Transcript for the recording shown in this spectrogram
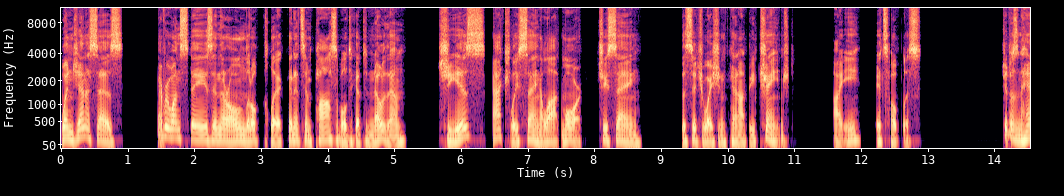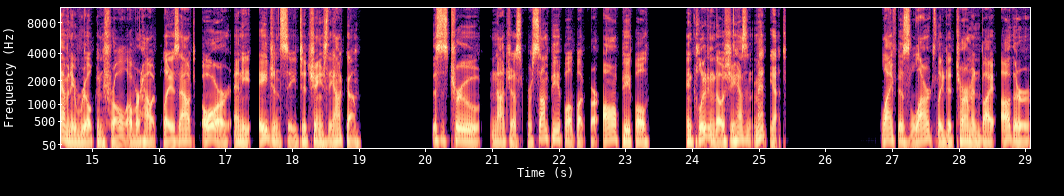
When Jenna says, Everyone stays in their own little clique and it's impossible to get to know them, she is actually saying a lot more. She's saying, the situation cannot be changed, i.e., it's hopeless. She doesn't have any real control over how it plays out or any agency to change the outcome. This is true not just for some people, but for all people, including those she hasn't met yet. Life is largely determined by other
